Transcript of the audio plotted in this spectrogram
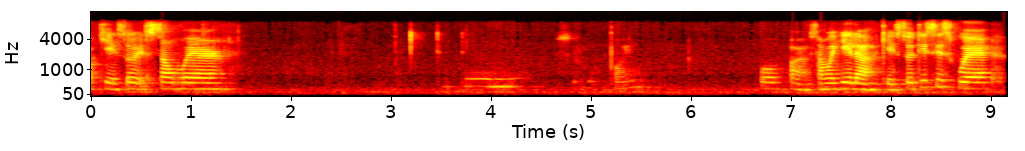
okay so it's somewhere 0 four, five, somewhere here lah. Okay, so this is where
